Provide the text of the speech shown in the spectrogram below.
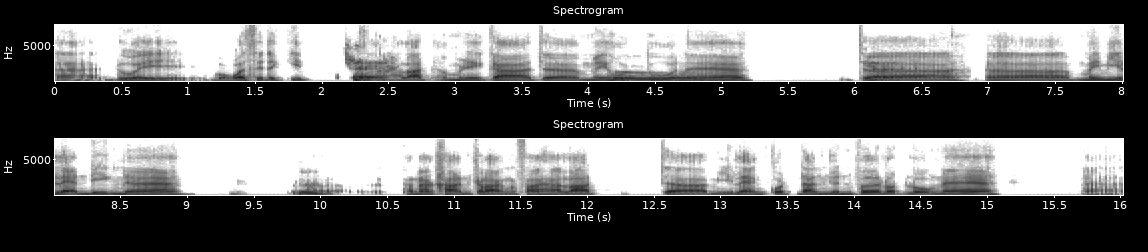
อ่าด้วยบอกว่าเศรษฐกิจใช่สหรัฐอเมริกาจะไม่หดตัวนะ จะเอ่อไม่มีแลนดิ้งนะอืมธนาคารกลางสหรัฐ จะมีแรงกดดันเงินเฟ้อลดลงนะอ่า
